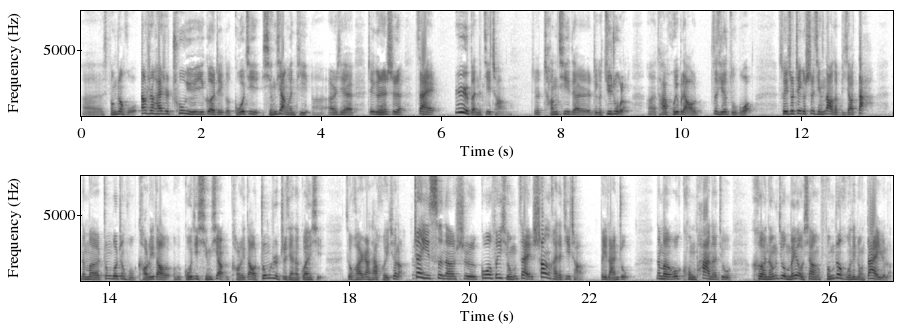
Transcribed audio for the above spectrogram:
呃冯正虎。当时还是出于一个这个国际形象问题啊，而且这个人是在日本的机场。就长期的这个居住了，呃，他回不了自己的祖国，所以说这个事情闹得比较大。那么中国政府考虑到国际形象，考虑到中日之间的关系，最后还是让他回去了。这一次呢，是郭飞雄在上海的机场被拦住，那么我恐怕呢，就可能就没有像冯正虎那种待遇了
